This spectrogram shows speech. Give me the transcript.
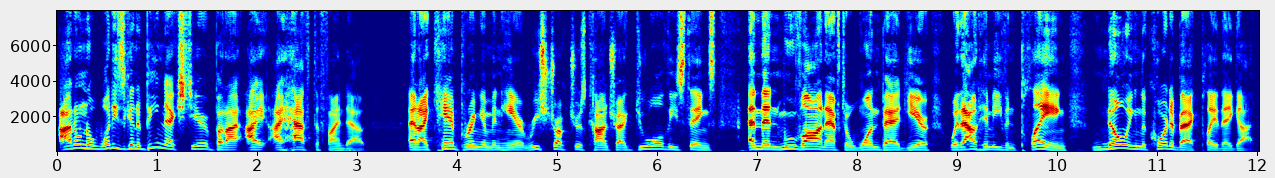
I don't know what he's going to be next year, but I, I I have to find out. And I can't bring him in here, restructure his contract, do all these things, and then move on after one bad year without him even playing, knowing the quarterback play they got.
